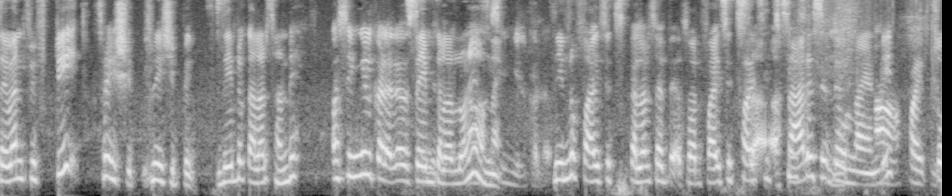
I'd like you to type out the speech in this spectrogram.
Seven fifty free ship free shipping దీంట్లో కలర్స్ అండి? సింగిల్ కలర్ సేమ్ కలర్లోనే ఉన్నాయి. దీంట్లో ఫైవ్ సిక్స్ కలర్స్ అయితే సారీ ఫైవ్ సిక్స్ సారీస్ అయితే ఉన్నాయి. ఉన్నాయండి. సో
